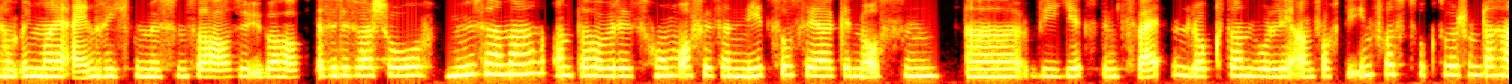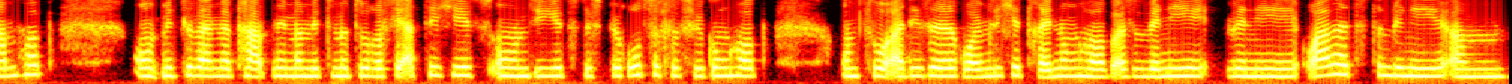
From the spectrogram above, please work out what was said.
Habe mich mal einrichten müssen zu Hause überhaupt. Also das war schon mühsamer und da habe ich das Homeoffice auch nicht so sehr genossen äh, wie jetzt im zweiten Lockdown, wo ich einfach die Infrastruktur schon daheim habe und mittlerweile mein Partner immer mit der Matura fertig ist und ich jetzt das Büro zur Verfügung habe und so auch diese räumliche Trennung habe. Also wenn ich, wenn ich arbeite, dann bin ich ähm,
